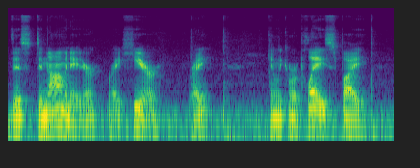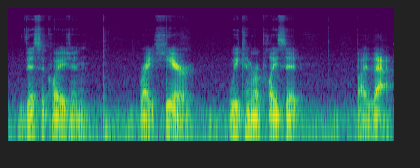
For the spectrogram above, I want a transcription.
this denominator right here, right? And we can replace by this equation right here, we can replace it by that.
